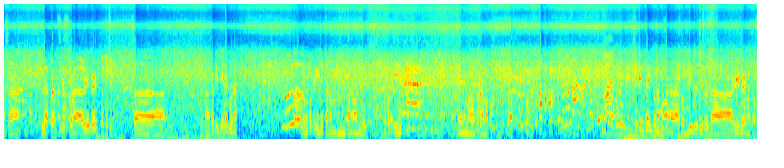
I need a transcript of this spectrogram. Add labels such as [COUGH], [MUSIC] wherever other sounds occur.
Ngayon sa La Francisca River sa uh, Cavite, Laguna. Yung napakainit pa ng panahon guys, napakainit. Ayan yung mga kasama ko. Second time ko na ako sa pagligo dito sa river na to.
